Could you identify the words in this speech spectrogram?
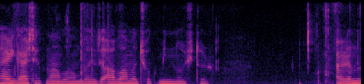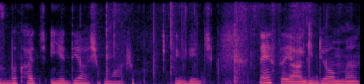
Hayır gerçekten ablama benziyor. Ablam da çok minnoştur. Aramızda kaç? 7 yaş mı var? İlginç. Neyse ya gidiyorum ben.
